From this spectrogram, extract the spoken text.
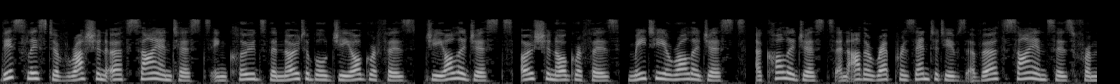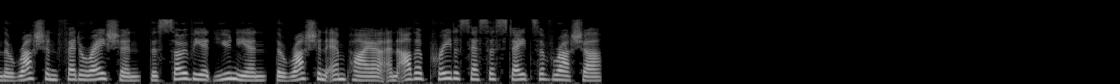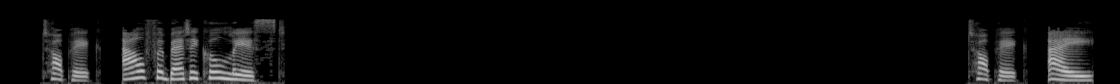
This list of Russian Earth scientists includes the notable geographers, geologists, oceanographers, meteorologists, ecologists and other representatives of Earth sciences from the Russian Federation, the Soviet Union, the Russian Empire and other predecessor states of Russia. Alphabetical list Topic A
